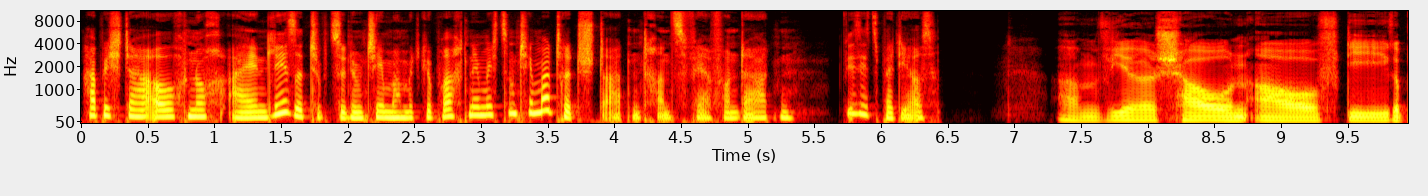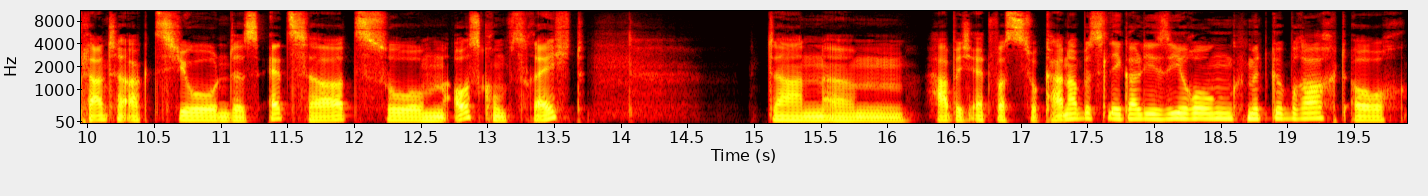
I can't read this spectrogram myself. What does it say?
habe ich da auch noch einen Lesetipp zu dem Thema mitgebracht, nämlich zum Thema Drittstaatentransfer von Daten. Wie sieht's bei dir aus? Ähm, wir schauen auf die geplante Aktion des ETSA zum Auskunftsrecht. Dann ähm, habe ich etwas zur Cannabis-Legalisierung mitgebracht. Auch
